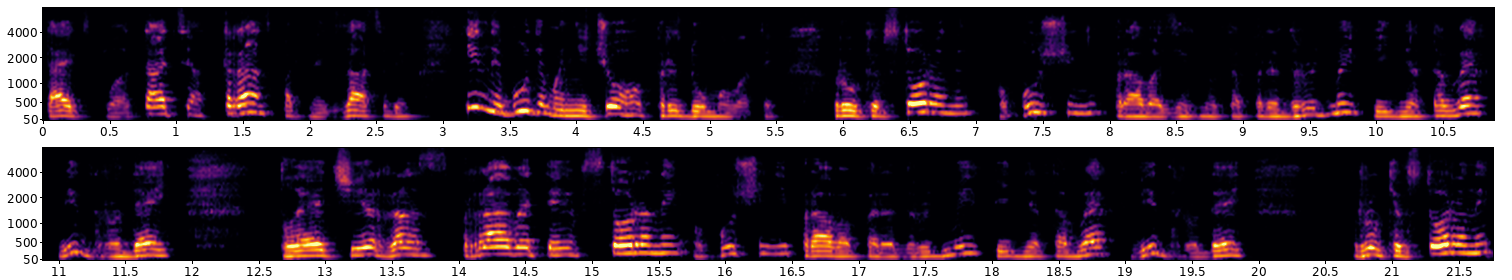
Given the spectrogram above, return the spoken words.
та експлуатація транспортних засобів і не будемо нічого придумувати. Руки в сторони, опущені, права зігнута перед грудьми, піднята вверх від грудей. Плечі розправити в сторони, опущені, права перед грудьми, піднята вверх від грудей. Руки в сторони,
